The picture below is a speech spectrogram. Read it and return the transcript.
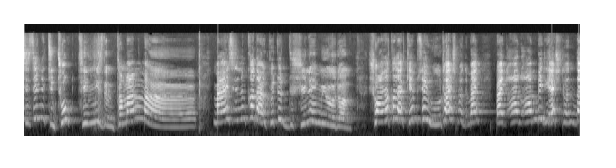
sizin için çok temizdim tamam mı? Ben sizin kadar kötü düşünemiyorum. Şu ana kadar kimseyle uğraşmadım. Ben ben 10-11 yaşlarında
